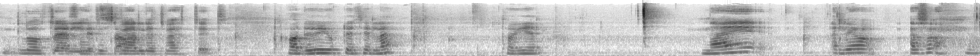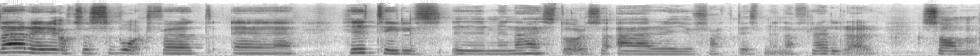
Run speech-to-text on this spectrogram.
låter Väldigt faktiskt sant. väldigt vettigt. Har du gjort det Tille? Tagit hjälp? Nej, eller jag, alltså, där är det också svårt för att eh, hittills i mina hästår så är det ju faktiskt mina föräldrar som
